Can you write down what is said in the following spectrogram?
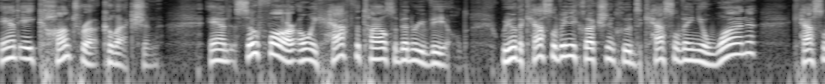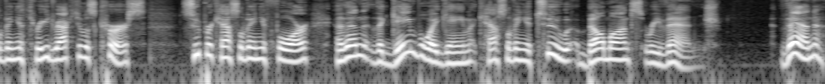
and a Contra collection. And so far, only half the tiles have been revealed. We know the Castlevania collection includes Castlevania 1, Castlevania 3 Dracula's Curse, Super Castlevania 4, and then the Game Boy game Castlevania 2 Belmont's Revenge. Then,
